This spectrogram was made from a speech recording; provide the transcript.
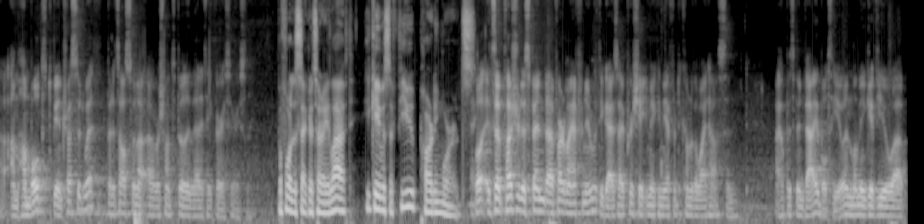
uh, I'm humbled to be entrusted with, but it's also not a responsibility that I take very seriously. Before the secretary left, he gave us a few parting words. Well, it's a pleasure to spend uh, part of my afternoon with you guys. I appreciate you making the effort to come to the White House, and I hope it's been valuable to you. And let me give you uh,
